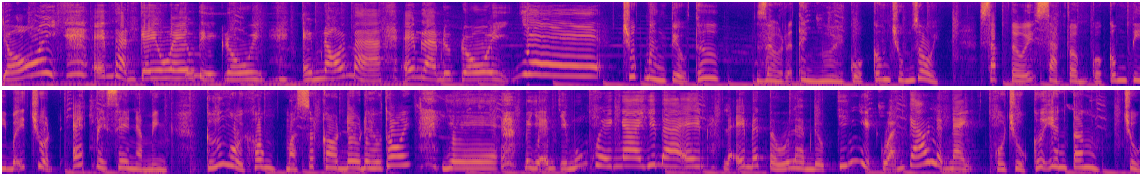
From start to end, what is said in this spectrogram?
Trời em thành KOL thiệt rồi. Em nói mà, em làm được rồi. Yeah! Chúc mừng tiểu thư Giờ đã thành người của công chúng rồi. Sắp tới sản phẩm của công ty bẫy chuột SBC nhà mình Cứ ngồi không mà xuất kho đều đều thôi. Yeah, bây giờ em chỉ muốn khoe ngay với ba em Là em đã tự làm được chiến dịch quảng cáo lần này. Cô chủ cứ yên tâm Chủ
